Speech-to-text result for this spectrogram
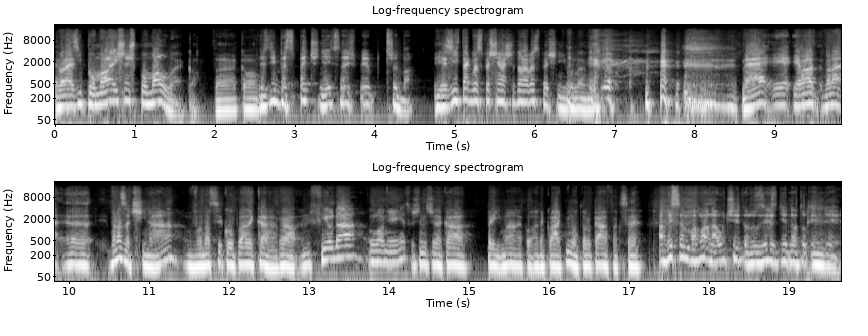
nebo ona jezdí pomalejš než pomalu, jako. To je jako... Jezdí bezpečně, než je třeba. Jezdí tak bezpečně, až je to nebezpečný, podle mě. ne, je, je, ona, ona, uh, ona začíná, ona si koupila teďka Royal Enfielda loni, což je myslím, že taková prýma, jako adekvátní motorka, fakt se Aby se mohla naučit rozjezdit na tu Indii.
